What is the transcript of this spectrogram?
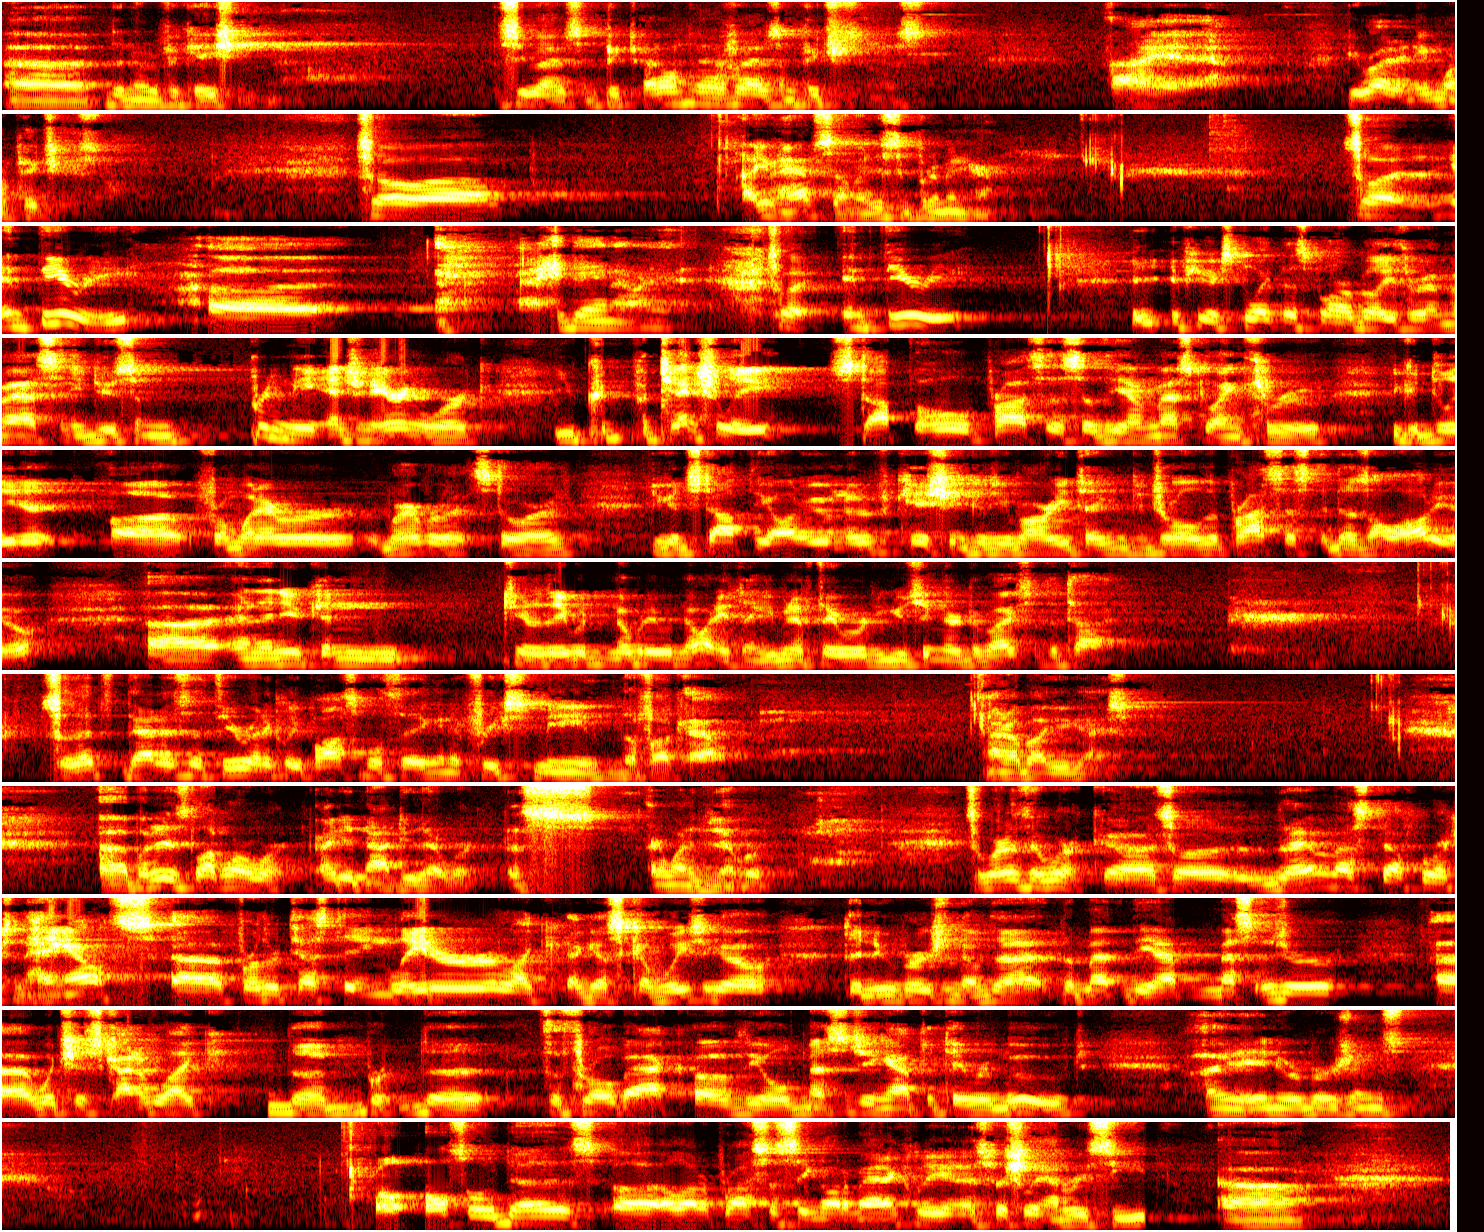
uh, the notification. Let's see if I have some pictures. I don't know if I have some pictures in this. Ah, yeah. You're right, I need more pictures. So, uh, I even have some, I just didn't put them in here. So, uh, in theory, uh, hey Dan, how are you? so in theory, if you exploit this vulnerability through MS and you do some pretty neat engineering work, you could potentially stop the whole process of the MMS going through. You could delete it uh, from whatever, wherever it's stored. You could stop the audio notification because you've already taken control of the process that does all audio. Uh, and then you can, you know, they would, nobody would know anything, even if they were using their device at the time. So that's, that is a theoretically possible thing, and it freaks me the fuck out. I don't know about you guys. Uh, but it is a lot more work. I did not do that work. That's, I don't want to do that work. So where does it work? Uh, so the MMS stuff works in Hangouts. Uh, further testing later, like I guess a couple weeks ago, the new version of the the, the app Messenger, uh, which is kind of like the, the the throwback of the old messaging app that they removed uh, in newer versions. Also does uh, a lot of processing automatically, and especially on receipt.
